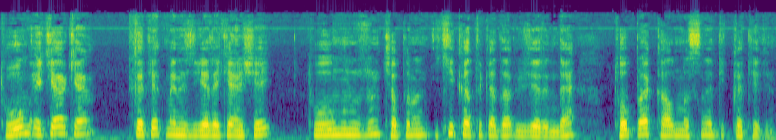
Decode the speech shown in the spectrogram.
Tohum ekerken dikkat etmeniz gereken şey tohumunuzun çapının iki katı kadar üzerinde toprak kalmasına dikkat edin.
